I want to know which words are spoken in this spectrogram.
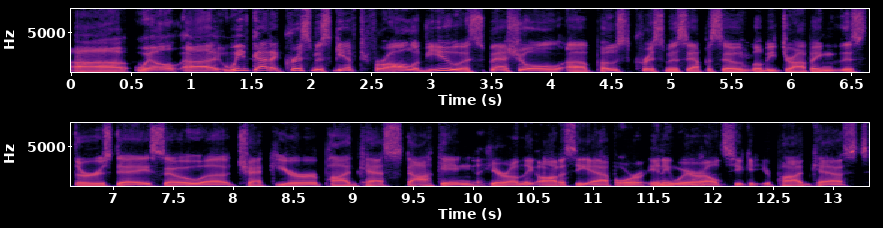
uh, well, uh, we've got a Christmas gift for all of you. A special uh, post Christmas episode will be dropping this Thursday. So uh, check your podcast stocking here on the Audacy app or anywhere else you get your podcasts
